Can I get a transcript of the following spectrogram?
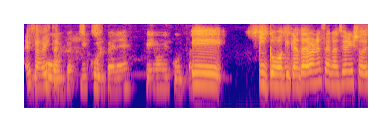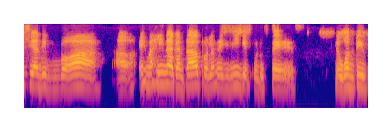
Esa, ¿viste? Disculpen, disculpen, ¿eh? Pedimos disculpas. Y, y como que cantaron esa canción y yo decía tipo, ah, ah, es más linda cantada por los de Glee que por ustedes, The Wanted.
